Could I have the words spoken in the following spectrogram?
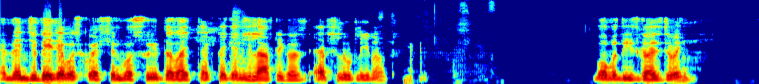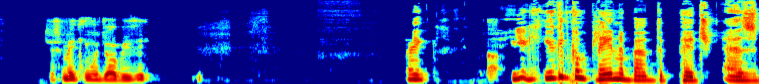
and then Jadeja was questioned, was sweep the right tactic? And he laughed. He goes, absolutely not. What were these guys doing? Just making my job easy. like Uh, you you can complain about the pitch as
